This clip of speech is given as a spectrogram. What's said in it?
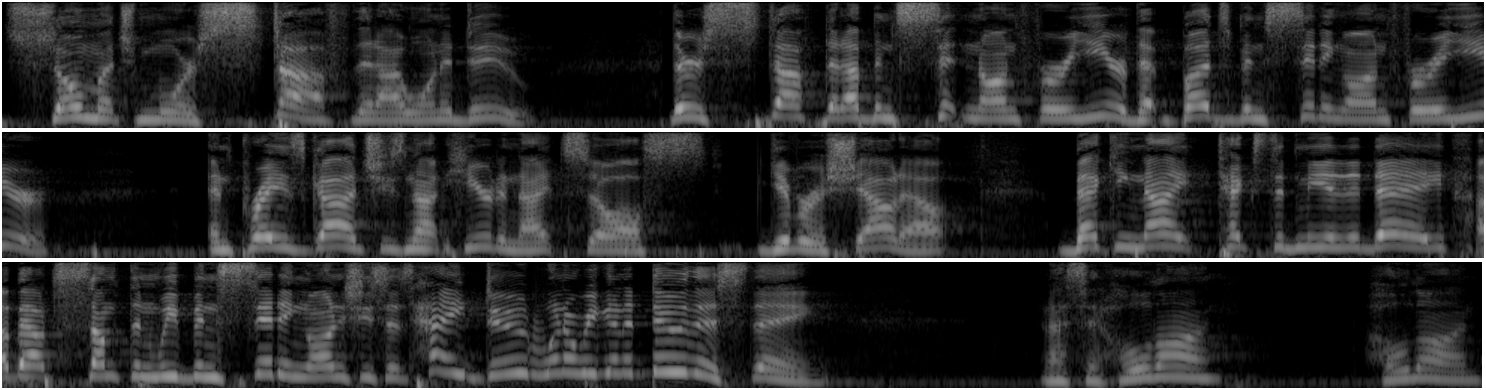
so much more stuff that I want to do? There's stuff that I've been sitting on for a year, that Bud's been sitting on for a year. And praise God, she's not here tonight, so I'll give her a shout out. Becky Knight texted me today about something we've been sitting on. She says, Hey, dude, when are we going to do this thing? And I said, Hold on, hold on.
